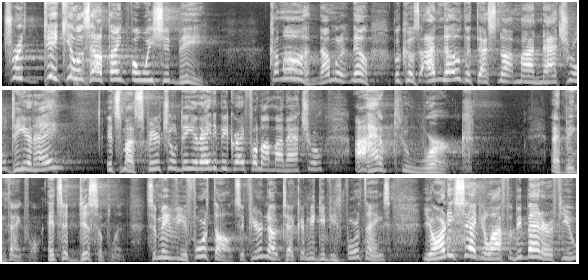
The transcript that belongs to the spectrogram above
It's ridiculous how thankful we should be. Come on. Now, I'm gonna, now, because I know that that's not my natural DNA, it's my spiritual DNA to be grateful, not my natural. I have to work at being thankful. It's a discipline. So let me give you four thoughts. If you're a note taker, let me give you four things. You already said your life would be better if you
